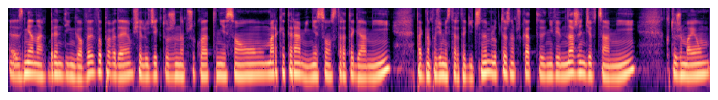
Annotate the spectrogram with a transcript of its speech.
e, zmianach brandingowych wypowiadają się ludzie, którzy na przykład nie są marketerami, nie są strategami, tak na poziomie strategicznym, lub też na przykład, nie wiem, narzędziowcami, którzy mają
